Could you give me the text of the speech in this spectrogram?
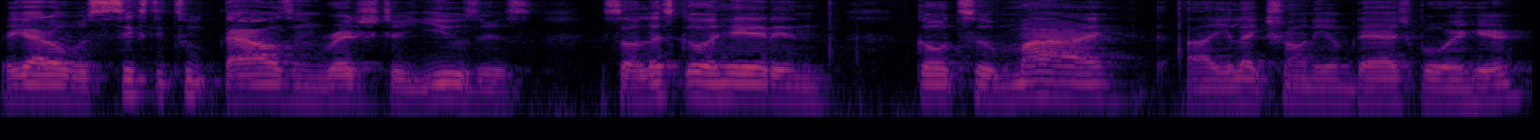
they got over 62,000 registered users. So let's go ahead and go to my uh, Electroneum dashboard here.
